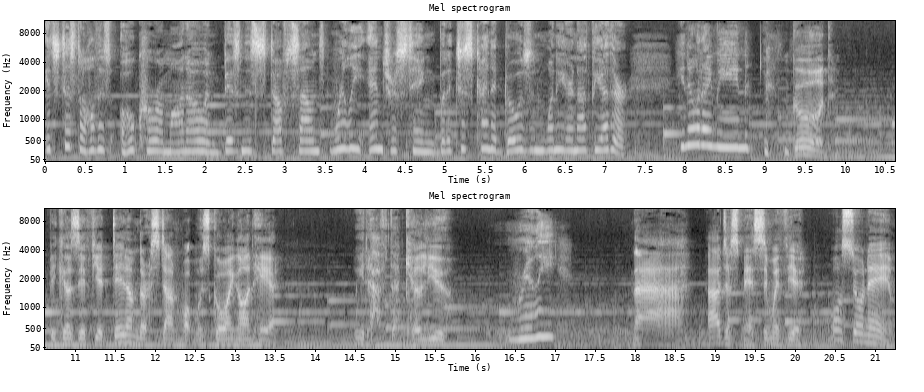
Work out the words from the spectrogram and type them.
It's just all this Okurimono and business stuff sounds really interesting, but it just kind of goes in one ear, not the other. You know what I mean? Good. Because if you did understand what was going on here, we'd have to kill you. Really? Nah, I'm just messing with you. What's your name?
